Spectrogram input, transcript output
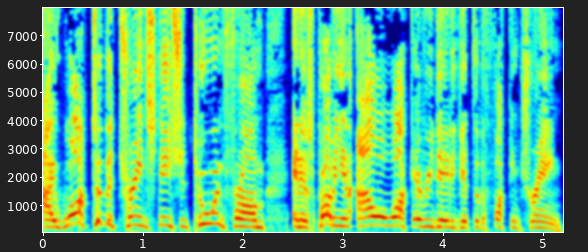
I walked to the train station to and from, and it's probably an hour walk every day to get to the fucking train.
